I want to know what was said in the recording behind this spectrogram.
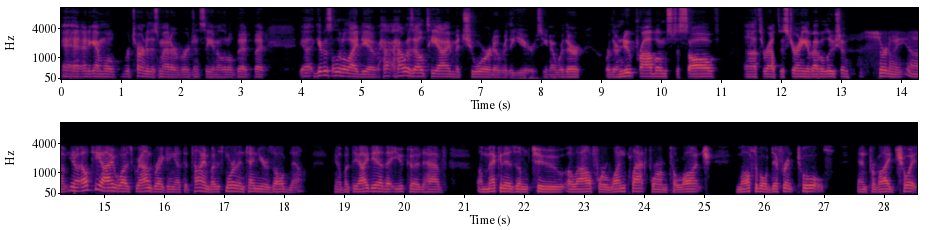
and, and, again, we'll return to this matter of urgency in a little bit, but uh, give us a little idea of how, how has LTI matured over the years? You know, were there were there new problems to solve? Uh, throughout this journey of evolution? Certainly. Um, you know, LTI was groundbreaking at the time, but it's more than 10 years old now. You know, but the idea that you could have a mechanism to allow for one platform to launch multiple different tools and provide choice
